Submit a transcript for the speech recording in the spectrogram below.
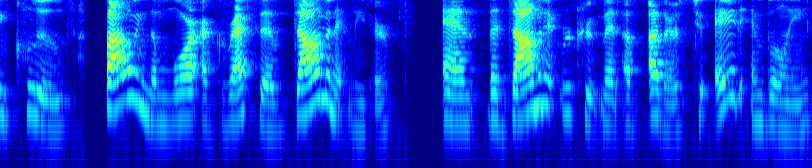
includes following the more aggressive, dominant leader and the dominant recruitment of others to aid in bullying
